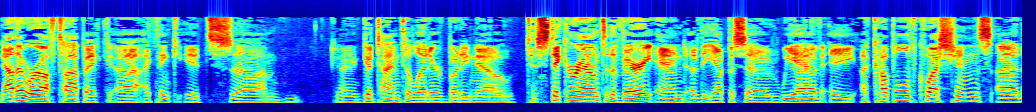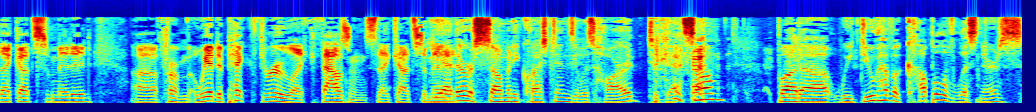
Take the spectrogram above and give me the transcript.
Now that we're off topic, uh, I think it's. Um, a good time to let everybody know to stick around to the very end of the episode. We have a, a couple of questions uh, that got submitted uh, from we had to pick through like thousands that got submitted. Yeah, there were so many questions; it was hard to get some. but uh, we do have a couple of listeners,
